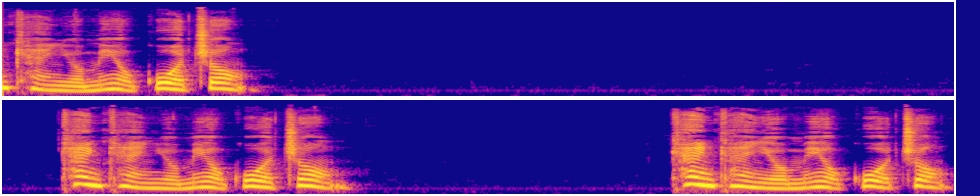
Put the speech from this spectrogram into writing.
看看有没有过重，看看有没有过重，看看有没有过重。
